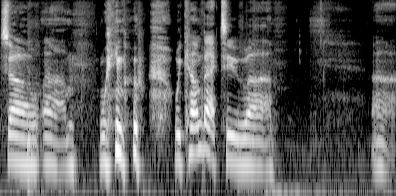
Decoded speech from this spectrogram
So um, we move, we come back to uh, uh,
